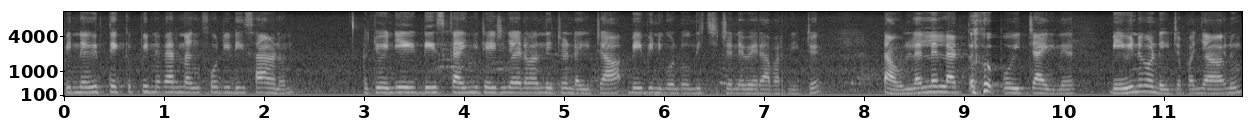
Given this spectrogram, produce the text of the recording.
പിന്നെ ഇവിടത്തേക്ക് പിന്നെ വരണം ഫോർട്ടി ഡേയ്സ് ആണ്. ട്വന്റി എയ്റ്റ് ഡേയ്സ് കഴിഞ്ഞിട്ടായിട്ട് ഞാൻ ഇവിടെ വന്നിട്ടുണ്ടായിട്ട് ആ ബേബിനെ കൊണ്ട് ഒന്നിച്ചിട്ട് തന്നെ വരാൻ പറഞ്ഞിട്ട്. ടൗണിലെല്ലാം എല്ലായിടത്തും പോയിട്ട് അതിന് ബേബീനെ കൊണ്ടുപോയിട്ട് അപ്പം ഞാനും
